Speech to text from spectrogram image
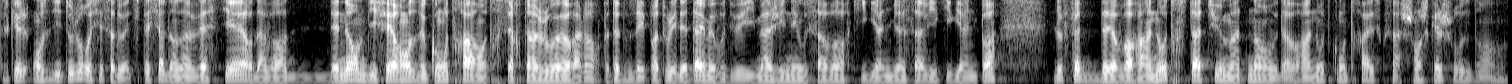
parce qu'on se dit toujours aussi, ça doit être spécial dans un vestiaire d'avoir d'énormes différences de contrats entre certains joueurs. Alors peut-être vous n'avez pas tous les détails, mais vous devez imaginer ou savoir qui gagne bien sa vie, qui gagne pas. Le fait d'avoir un autre statut maintenant ou d'avoir un autre contrat, est-ce que ça change quelque chose dans,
